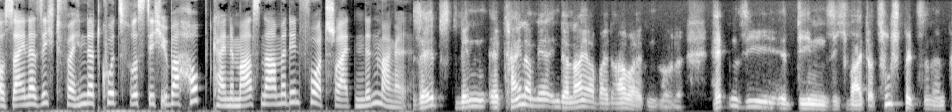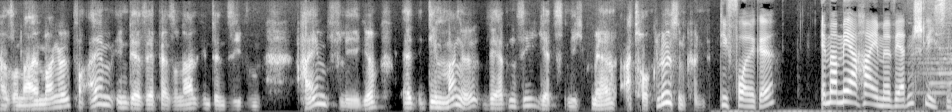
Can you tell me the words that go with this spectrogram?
Aus seiner Sicht verhindert kurzfristig überhaupt keine Maßnahme den fortschreitenden Mangel. Selbst wenn äh, keiner mehr in der Leiharbeit arbeiten würde, hätten sie äh, den sich weiter zuspitzenden Personalmangel, vor allem in der sehr personalintensiven Heimpflege, äh, den Mangel werden sie jetzt nicht mehr ad hoc lösen können. Die Folge? Immer mehr Heime werden schließen.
